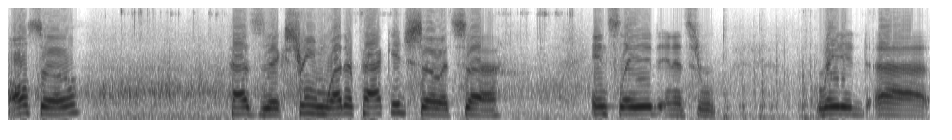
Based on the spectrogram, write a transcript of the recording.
Also has the extreme weather package, so it's uh, insulated and it's rated uh,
